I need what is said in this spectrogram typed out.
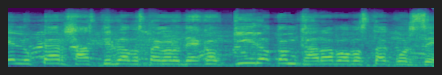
এই লোকটার শাস্তির ব্যবস্থা করো। দেখো, কি রকম খারাপ অবস্থা করছে।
